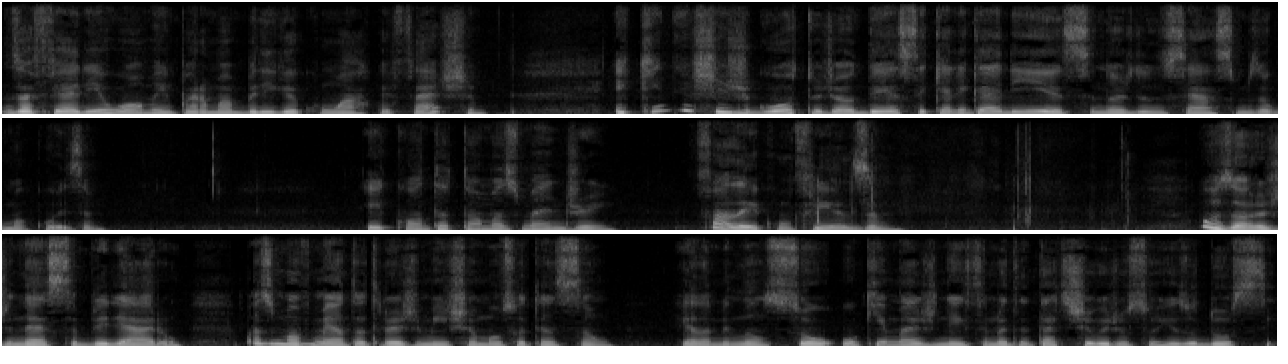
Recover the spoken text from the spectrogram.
Desafiaria o homem para uma briga com arco e flecha? E quem deste esgoto de aldeia sequer ligaria se nós denunciássemos alguma coisa? E quanto a Thomas Mandry? Falei com frieza. Os olhos de Nessa brilharam, mas o movimento atrás de mim chamou sua atenção, e ela me lançou o que imaginei ser uma tentativa de um sorriso doce,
